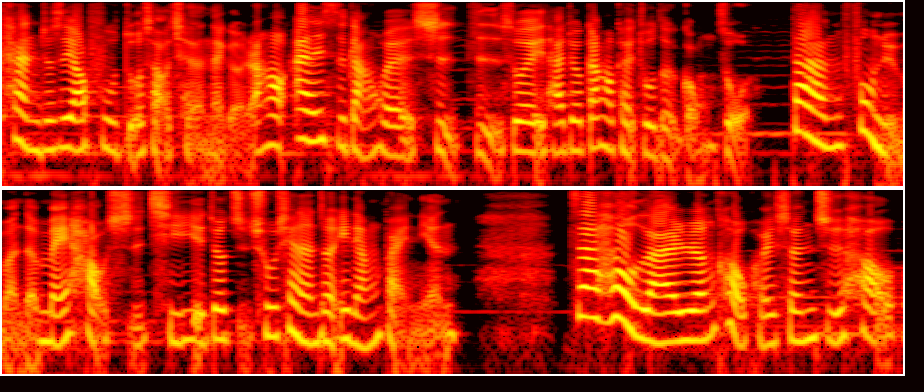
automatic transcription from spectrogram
看就是要付多少钱的那个。然后爱丽丝刚会识字，所以她就刚好可以做这个工作。但妇女们的美好时期也就只出现了这一两百年。再后来人口回升之后，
